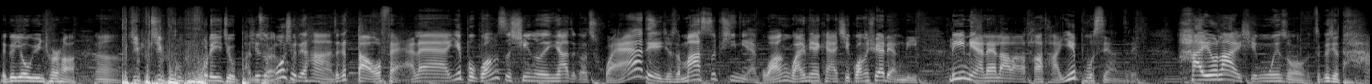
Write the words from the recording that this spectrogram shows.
那个游泳圈儿哈，嗯。噗叽噗叽噗噗的就喷其实出来了。我觉得哈，这个倒饭呢，也不光是形容人家这个穿的，就是马斯皮面光，外面看起光鲜亮丽，里面呢邋邋遢遢，也不是这样子的。还有哪一些？我跟你说，这个就太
